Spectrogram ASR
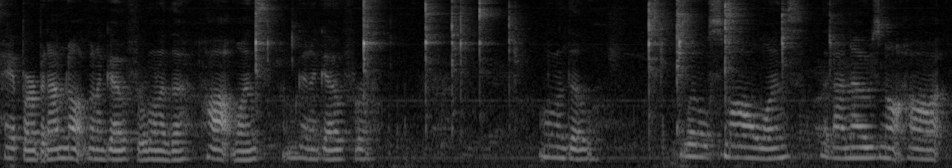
pepper, but I'm not going to go for one of the hot ones. I'm going to go for one of the little small ones that I know is not hot.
